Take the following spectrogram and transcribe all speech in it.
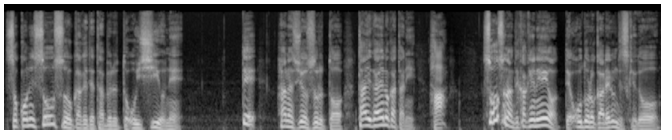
そこにソースをかけて食べると美味しいよねって話をすると大概の方に「は？ソースなんてかけねえよ」って驚かれるんですけど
